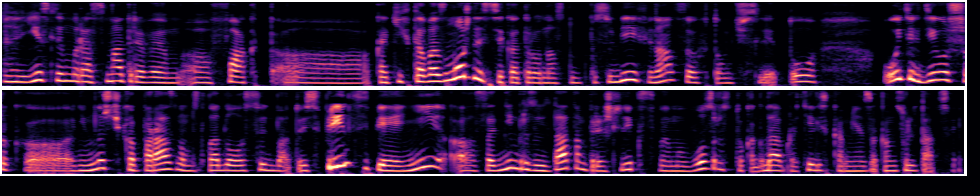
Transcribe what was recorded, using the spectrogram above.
Если мы рассматриваем э, факт э, каких-то возможностей, которые у нас тут по судьбе, финансовых в том числе, то у этих девушек э, немножечко по-разному складывалась судьба. То есть, в принципе, они с одним результатом пришли к своему возрасту, когда обратились ко мне за консультацией.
